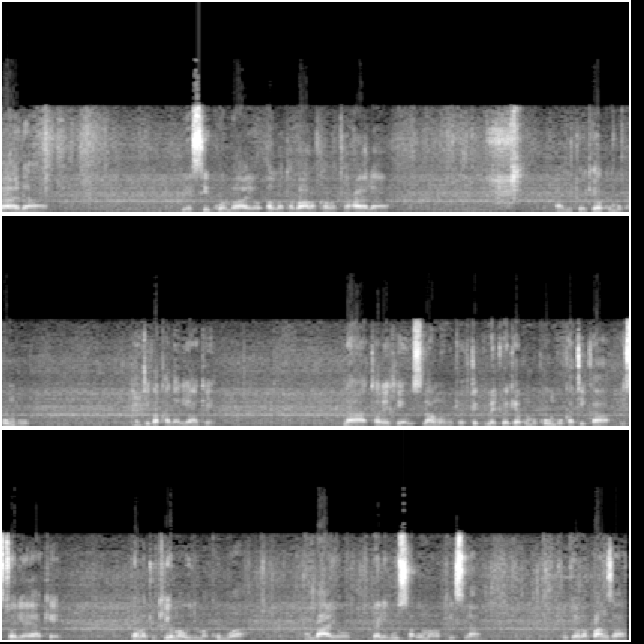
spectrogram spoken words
baada ya siku ambayo Allah tabaraka wa taala ametuwekea kumbukumbu katika kadari yake na tarehe ya Uislamu imetuwekea kumbukumbu katika historia yake ya matukio mawili makubwa ambayo yaligusa umma wa Kiislamu. Tukio la kwanza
